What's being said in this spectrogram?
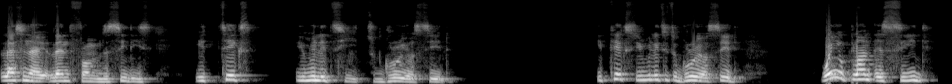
lesson I learned from the seed is it takes humility to grow your seed. It takes humility to grow your seed. When you plant a seed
